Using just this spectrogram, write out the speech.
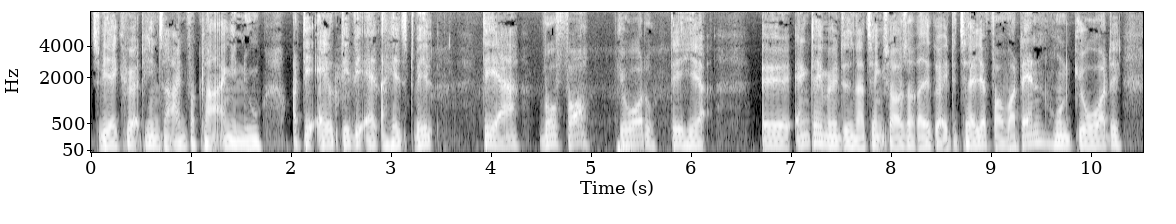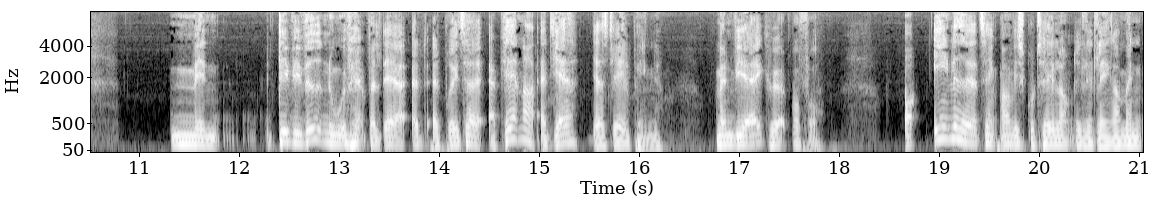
Så vi har ikke hørt hendes egen forklaring endnu. Og det er jo det, vi allerhelst vil. Det er, hvorfor gjorde du det her? Øh, anklagemyndigheden har tænkt sig også at redegøre i detaljer for, hvordan hun gjorde det. Men det vi ved nu i hvert fald, det er, at, at Brita erkender, at ja, jeg stjal pengene. Men vi har ikke hørt, hvorfor. Og egentlig havde jeg tænkt mig, at vi skulle tale om det lidt længere, men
